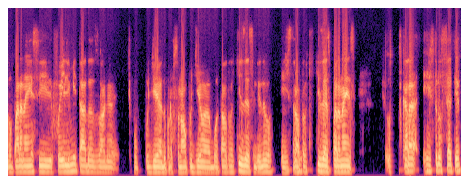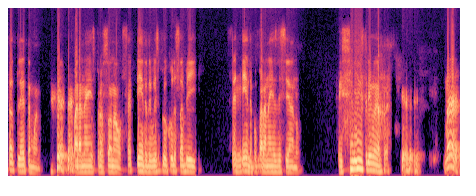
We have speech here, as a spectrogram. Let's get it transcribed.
No Paranaense foi limitado as vagas. Tipo, podia, do profissional, podia botar o tanto que quisesse, entendeu? Registrar o tanto que quisesse, Paranaense. Os caras registrou 70 atletas, mano. Paranaense profissional. 70, depois você procura saber aí. 70 pro Paranaense desse ano. Foi sinistro, hein, mano? Mano,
